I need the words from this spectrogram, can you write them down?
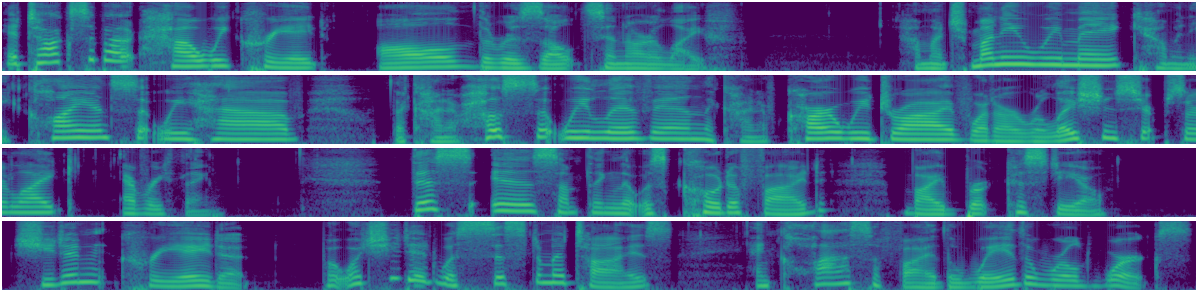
It talks about how we create all the results in our life how much money we make, how many clients that we have, the kind of house that we live in, the kind of car we drive, what our relationships are like, everything. This is something that was codified by Brooke Castillo. She didn't create it, but what she did was systematize and classify the way the world works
